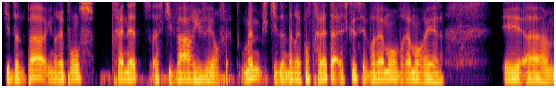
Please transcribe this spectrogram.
qui te donne pas une réponse très nette à ce qui va arriver en fait, ou même qui donne pas une réponse très nette à est-ce que c'est vraiment vraiment réel. Et euh,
